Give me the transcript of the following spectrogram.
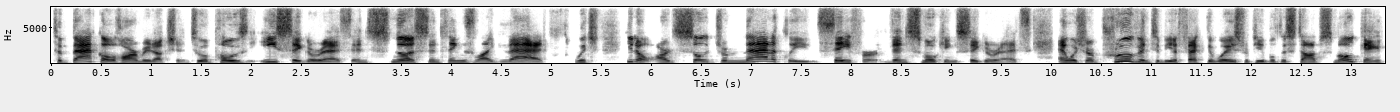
tobacco harm reduction, to oppose e-cigarettes and snus and things like that, which you know are so dramatically safer than smoking cigarettes and which are proven to be effective ways for people to stop smoking.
